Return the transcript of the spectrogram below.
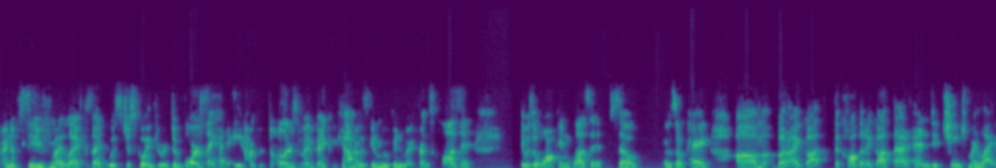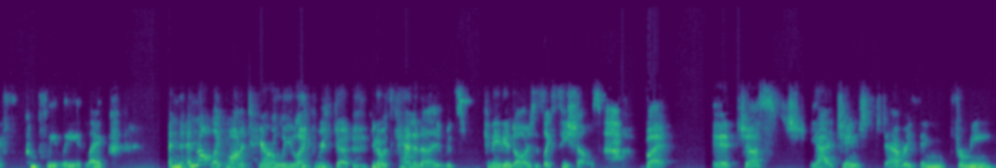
kind of saved my life because I was just going through a divorce. I had $800 in my bank account. I was going to move into my friend's closet. It was a walk-in closet, so it was okay. Um, but I got the call that I got that, and it changed my life completely. Like, and and not like monetarily, like we get, you know, it's Canada, it's Canadian dollars, it's like seashells, but it just, yeah, it changed everything for me.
